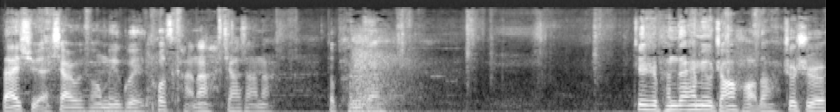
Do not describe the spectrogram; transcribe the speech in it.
白雪、夏日微风玫瑰、托斯卡纳、加萨纳的盆栽。这是盆栽还没有长好的，这是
